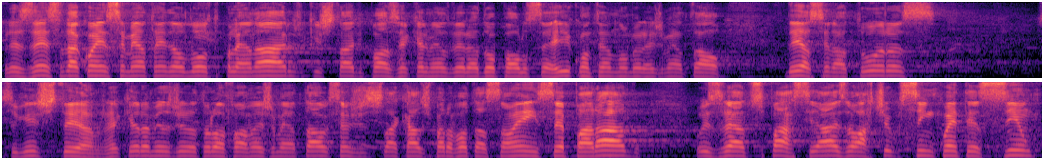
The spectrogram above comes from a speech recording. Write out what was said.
Presidência dá conhecimento ainda ao outro plenário, que está de posse requerimento do vereador Paulo Serri, contendo o número regimental de assinaturas. Seguintes termos. Requer a mesa diretora da forma regimental que sejam destacados para votação em separado os vetos parciais ao artigo 55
